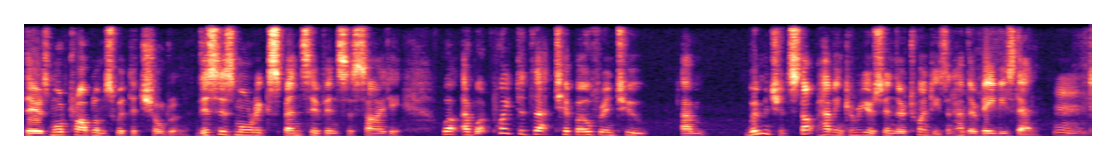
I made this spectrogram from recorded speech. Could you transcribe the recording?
There's more problems with the children. This is more expensive in society. Well, at what point did that tip over into um, women should stop having careers in their 20s and have their babies then? Mm.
